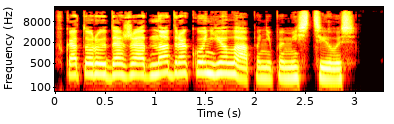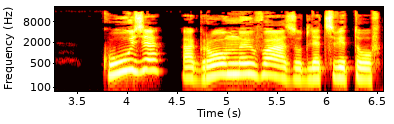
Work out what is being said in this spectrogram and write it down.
в которую даже одна драконья лапа не поместилась. Кузя — огромную вазу для цветов,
